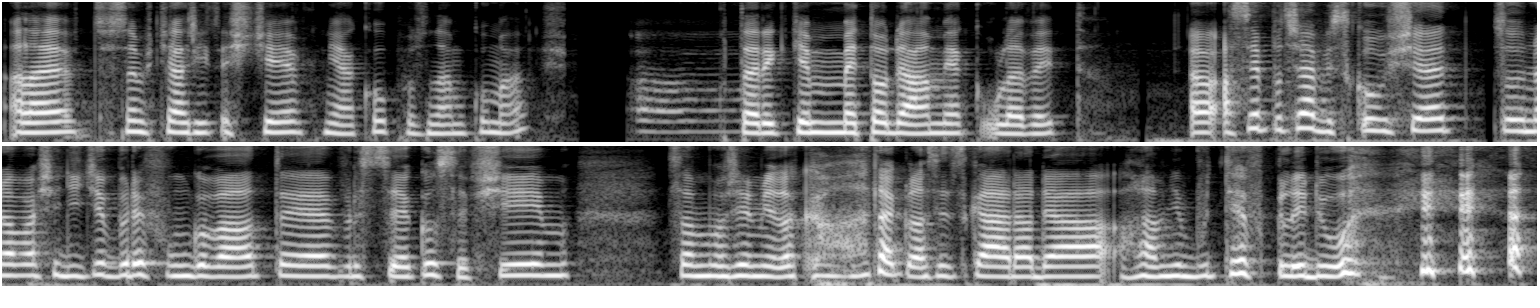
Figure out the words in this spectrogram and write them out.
Ale co jsem chtěla říct, ještě nějakou poznámku máš? Tady k těm metodám, jak ulevit? Asi je potřeba vyzkoušet, co na vaše dítě bude fungovat, to je prostě jako se vším. Samozřejmě taková ta klasická rada, hlavně buďte v klidu.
